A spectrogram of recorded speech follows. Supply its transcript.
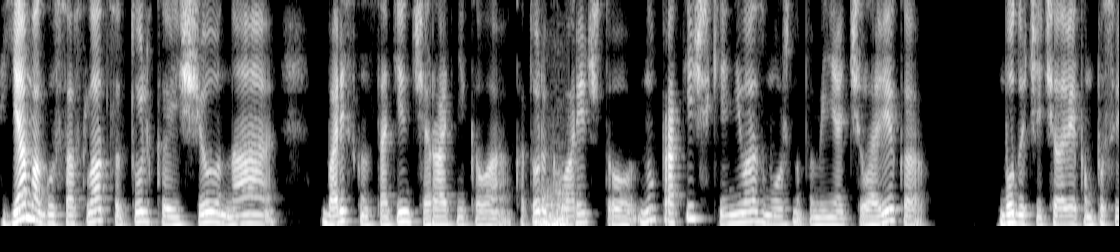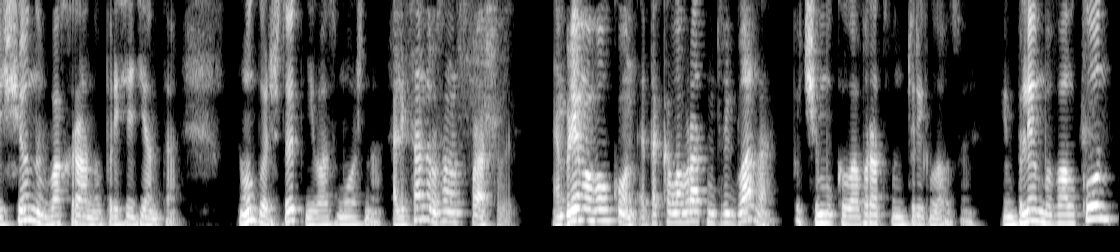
Я могу сослаться только еще на Бориса Константиновича Ратникова, который говорит, что ну, практически невозможно поменять человека, будучи человеком, посвященным в охрану президента. Он говорит, что это невозможно. Александр Русанов спрашивает. Эмблема Волкон – это коловрат внутри глаза? Почему коловрат внутри глаза? Эмблема Волкон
